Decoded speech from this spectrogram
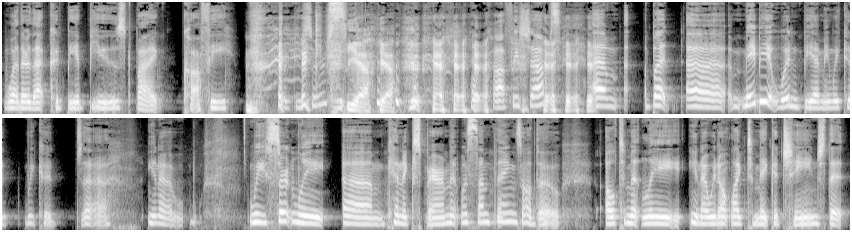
whether that could be abused by coffee producers Yeah, yeah. coffee shops. Um, but uh, maybe it wouldn't be. I mean, we could we could uh, you know we certainly um, can experiment with some things, although ultimately, you know, we don't like to make a change that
